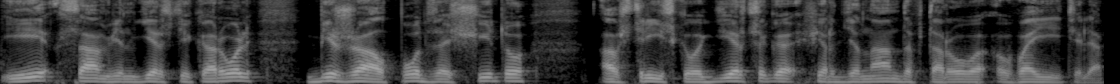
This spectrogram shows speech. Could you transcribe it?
и сам венгерский король бежал под защиту австрийского герцога Фердинанда II Воителя.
